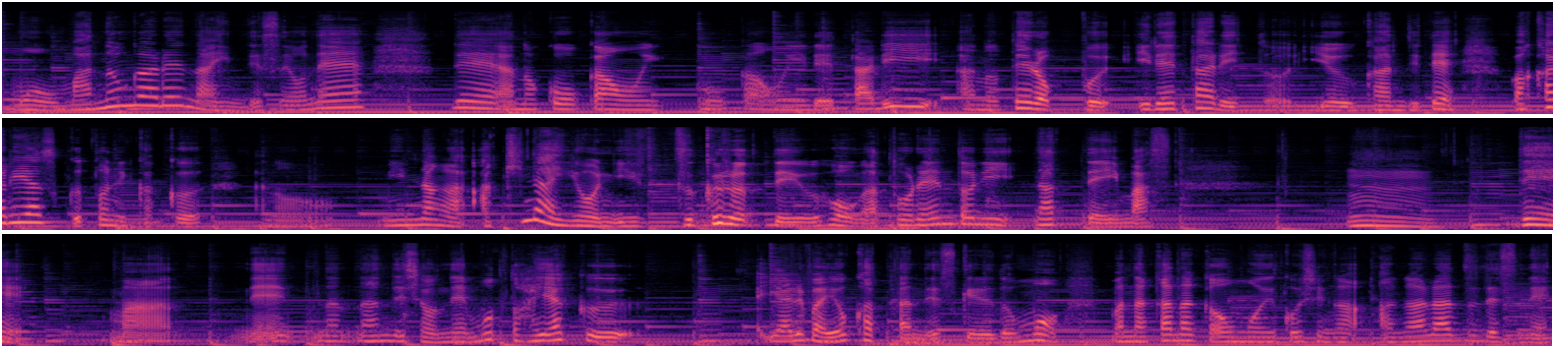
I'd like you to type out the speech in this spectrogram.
もう免れないんですよね。で、あの、効果音、効果音入れたり、あの、テロップ入れたりという感じで、わかりやすくとにかく、あの、みんなが飽きないように作るっていう方がトレンドになっています。うん、でまあねなんでしょうねもっと早くやればよかったんですけれども、まあ、なかなか重い腰が上がらずですね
